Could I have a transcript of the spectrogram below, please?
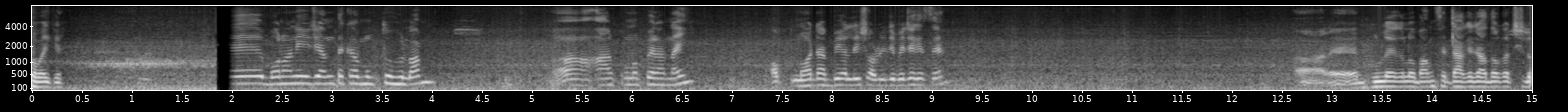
সবাইকে। বনানী জ্যাম থেকে মুক্ত হলাম। আর কোনো প্যারা নাই। নয়টা বিয়াল্লিশ অলরেডি বেজে গেছে। আরে, ভুলে গেল, বামসের ডাকে যাওয়া দরকার ছিল।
